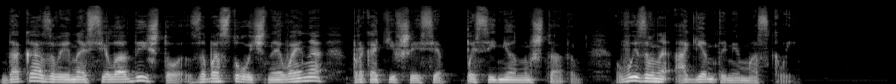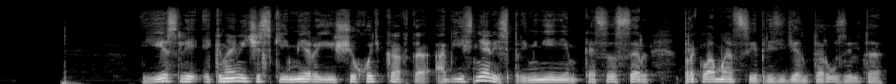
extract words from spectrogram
доказывая на все лады, что забастовочная война, прокатившаяся по Соединенным Штатам, вызвана агентами Москвы. Если экономические меры еще хоть как-то объяснялись применением к СССР прокламации президента Рузвельта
